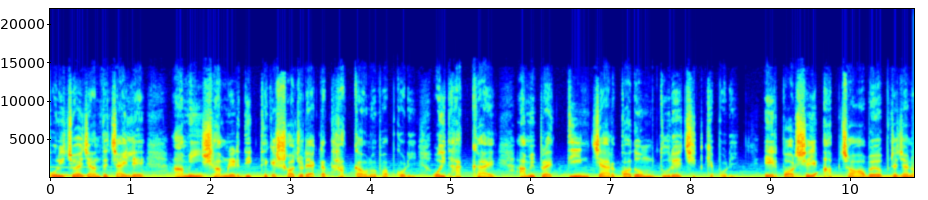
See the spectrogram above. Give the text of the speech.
পরিচয় জানতে চাইলে আমি সামনের দিক থেকে সজোরে একটা ধাক্কা অনুভব করি। ওই ধাক্কায় আমি প্রায় তিন চার কদম দূরে ছিটকে পড়ি। এরপর সেই আবছা অবয়বটা যেন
